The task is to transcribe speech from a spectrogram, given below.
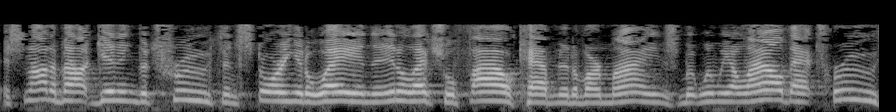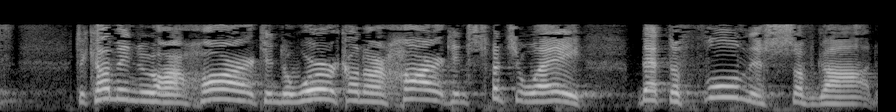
It's not about getting the truth and storing it away in the intellectual file cabinet of our minds, but when we allow that truth to come into our heart and to work on our heart in such a way that the fullness of God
